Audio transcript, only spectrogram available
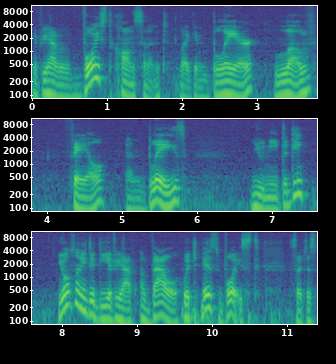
if you have a voiced consonant, like in blare, love, fail, and blaze, you need a D. You also need a D if you have a vowel which is voiced, such as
